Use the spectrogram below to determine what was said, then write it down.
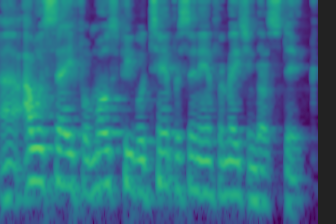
Uh, I would say for most people, 10% of information goes stick.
